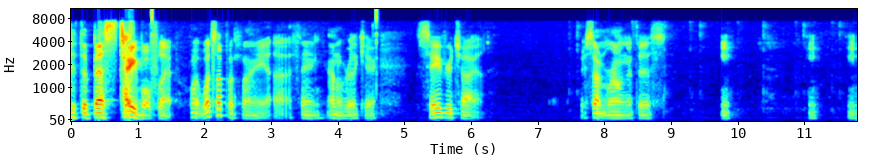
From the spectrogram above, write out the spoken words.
the best table flip. What, what's up with my uh, thing? I don't really care. Save your child. There's something wrong with this. E. E. E.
